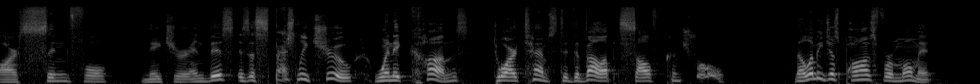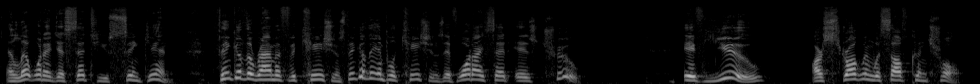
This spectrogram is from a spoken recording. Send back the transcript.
our sinful nature. And this is especially true when it comes to our attempts to develop self-control. Now let me just pause for a moment and let what I just said to you sink in. Think of the ramifications. Think of the implications if what I said is true. If you are struggling with self-control,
